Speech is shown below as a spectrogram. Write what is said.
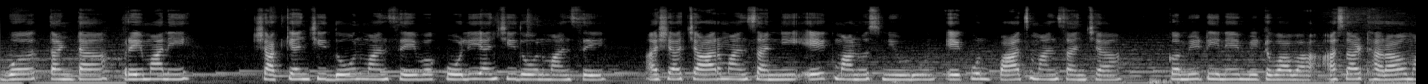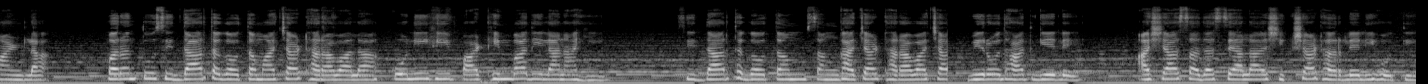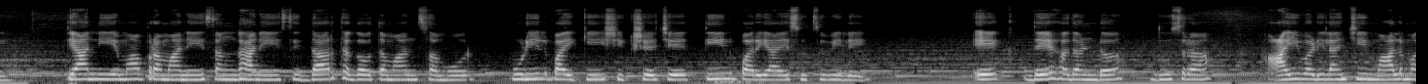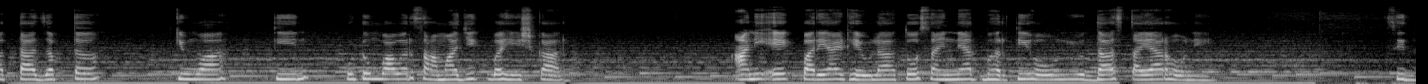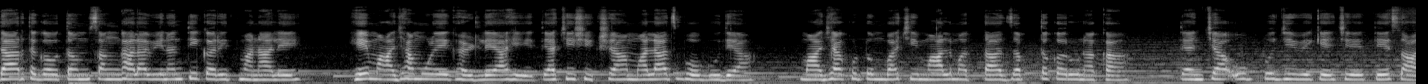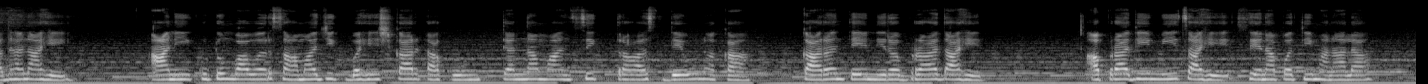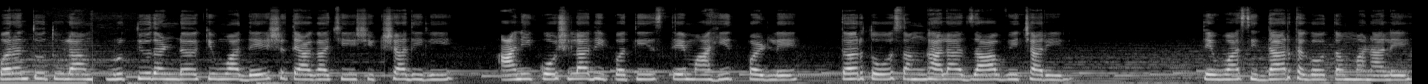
व तंटा प्रेमाने शाक्यांची दोन माणसे व कोलियांची दोन माणसे अशा चार माणसांनी एक माणूस निवडून एकूण पाच माणसांच्या कमिटीने मिटवावा असा ठराव मांडला. परंतु सिद्धार्थ गौतमाच्या ठरावाला कोणीही पाठिंबा दिला नाही. सिद्धार्थ गौतम संघाच्या ठरावाच्या विरोधात गेले. अशा सदस्याला शिक्षा ठरलेली होती. त्या नियमाप्रमाणे संघाने सिद्धार्थ गौतमांसमोर पुढीलपैकी शिक्षेचे तीन पर्याय सुचविले. एक देहदंड. दुसरा आई वडिलांची मालमत्ता जप्त. किंवा तीन कुटुंबावर सामाजिक बहिष्कार. आणि एक पर्याय ठेवला तो सैन्यात भरती होऊन युद्धास तयार होणे. सिद्धार्थ गौतम संघाला विनंती करीत म्हणाले हे माझ्यामुळे घडले आहे त्याची शिक्षा मलाच भोगू द्या. माझ्या कुटुंबाची मालमत्ता जप्त करू नका. त्यांच्या उपजीविकेचे ते साधन आहे. आणि कुटुंबावर सामाजिक बहिष्कार टाकून त्यांना मानसिक त्रास देऊ नका कारण ते निरपराध आहेत. अपराधी मीच आहे सेनापती म्हणाला. परंतु तुला मृत्यूदंड किंवा देशत्यागाची शिक्षा दिली आणि कोशलाधिपतीस ते माहीत पडले तर तो संघाला जाब विचारील. तेव्हा सिद्धार्थ गौतम म्हणाले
